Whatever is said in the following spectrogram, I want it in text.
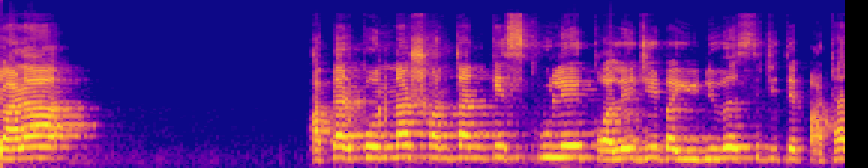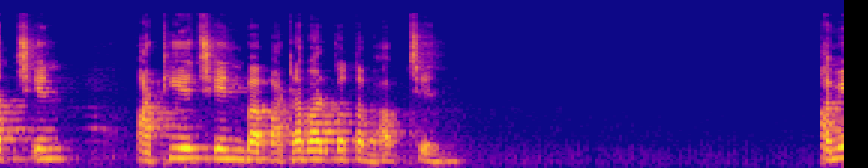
যারা আপনার কন্যা সন্তানকে স্কুলে, কলেজে বা ইউনিভার্সিটিতে পাঠাচ্ছেন, পাঠিয়েছেন বা পাঠাবার কথা ভাবছেন, আমি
